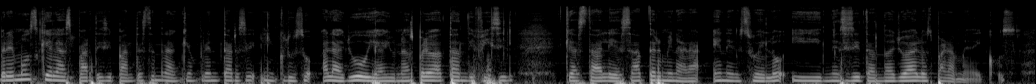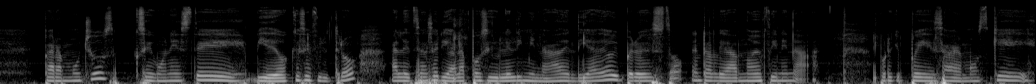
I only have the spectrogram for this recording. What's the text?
Veremos que las participantes tendrán que enfrentarse incluso a la lluvia y una prueba tan difícil que hasta Alexa terminará en el suelo y necesitando ayuda de los paramédicos. Para muchos, según este video que se filtró, Alexa sería la posible eliminada del día de hoy, pero esto en realidad no define nada, porque pues sabemos que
